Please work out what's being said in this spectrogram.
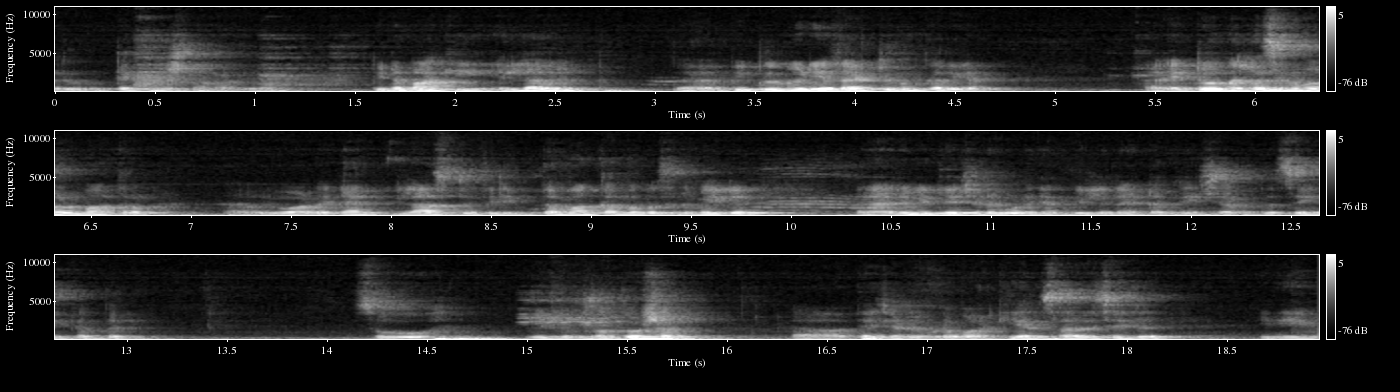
ഒരു ടെക്നീഷ്യനാണ് അദ്ദേഹം. പിന്നെ ബാക്കി എല്ലാവരും പീപ്പിൾ മീഡിയ ഫാക്ടറി നമുക്കറിയാം. ഏറ്റവും നല്ല സിനിമകൾ മാത്രം ഒരുപാട്. ഞാൻ ലാസ്റ്റ് ഫിലിം ധമാക്ക എന്നുള്ള സിനിമയിൽ രവി തേജയുടെ കൂടെ ഞാൻ വില്ലനായിട്ട് അഭിനയിച്ചാണ് ദ സെയിം കമ്പനി സോ വീണ്ടും സന്തോഷം. തേജയുടെ കൂടെ വർക്ക് ചെയ്യാൻ സാധിച്ചത് ഇനിയും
